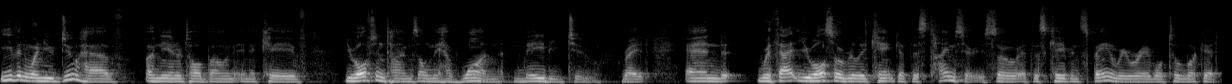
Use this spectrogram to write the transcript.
even when you do have a Neanderthal bone in a cave, you oftentimes only have one, maybe two, right? And with that, you also really can't get this time series. So at this cave in Spain, we were able to look at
